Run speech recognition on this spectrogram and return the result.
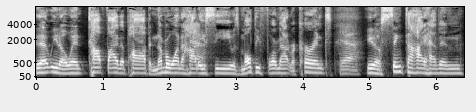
that you know went top five at pop and number one at Hot Yeah. AC. It was multi-format, recurrent. Yeah. you know, synced to high heaven.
